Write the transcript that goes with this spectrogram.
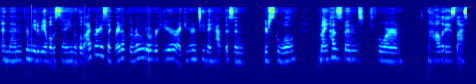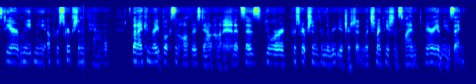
And then for me to be able to say, you know, the library is like right up the road over here. I guarantee they have this in your school. My husband, for the holidays last year, made me a prescription pad that I can write books and authors down on it. And it says your prescription from the pediatrician, which my patients find very amusing.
